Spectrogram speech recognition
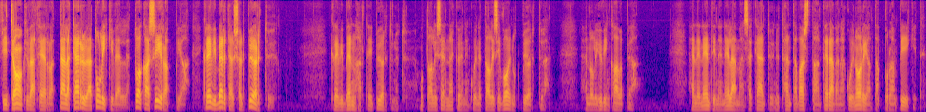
Fidonk, hyvät herrat, täällä kärryä tulikivelle. Tuokaa siirappia. Kreivi Bertelsöld pyörtyy. Kreivi Bernhard ei pyörtynyt, mutta oli sen näköinen kuin että olisi voinut pyörtyä. Hän oli hyvin kalpea. Hänen entinen elämänsä kääntyi nyt häntä vastaan terävänä kuin orjan tappuran piikit.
